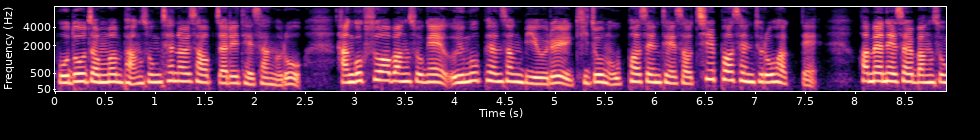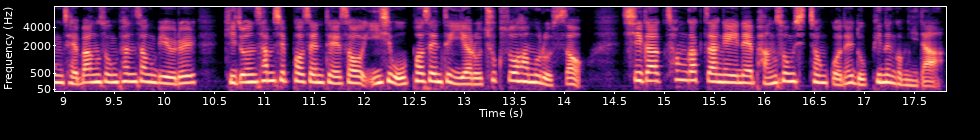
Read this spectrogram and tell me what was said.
보도 전문 방송 채널 사업자를 대상으로 한국 수어 방송의 의무 편성 비율을 기존 5%에서 7%로 확대, 화면 해설 방송 재방송 편성 비율을 기존 30%에서 25% 이하로 축소함으로써 시각 청각 장애인의 방송 시청권을 높이는 겁니다.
